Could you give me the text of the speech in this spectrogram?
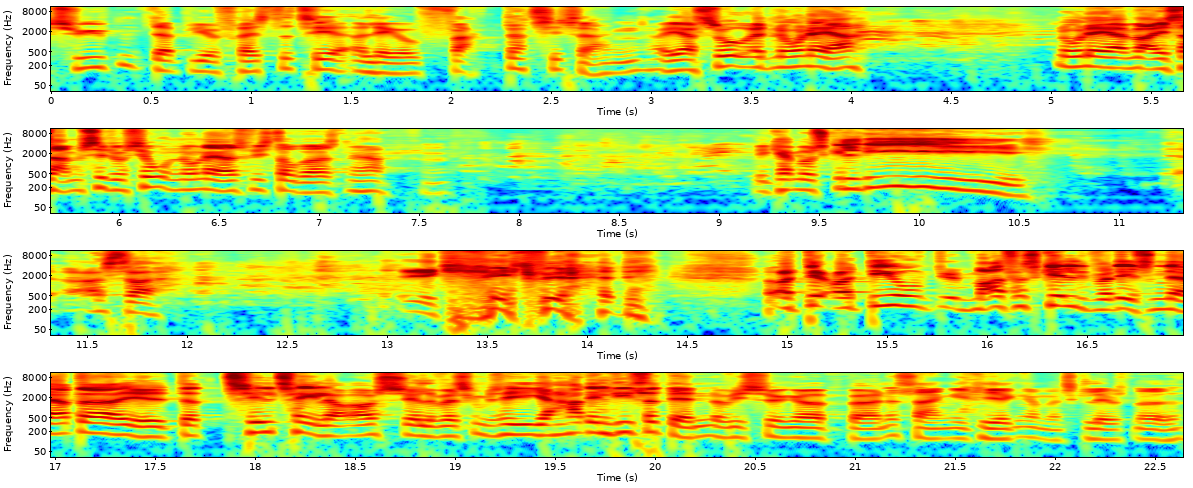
typen, der bliver fristet til at lave fakta til sangen. Og jeg så, at nogle af jer, nogle af jer var i samme situation. Nogle af os, vi står bare sådan her. Hmm. Vi kan måske lige... Altså... Ikke, ikke være det. Og det, og det er jo meget forskelligt, hvad det sådan er, der, øh, der tiltaler os. Eller hvad skal man sige? Jeg har det lige sådan, når vi synger børnesange i kirken, og man skal lave sådan noget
